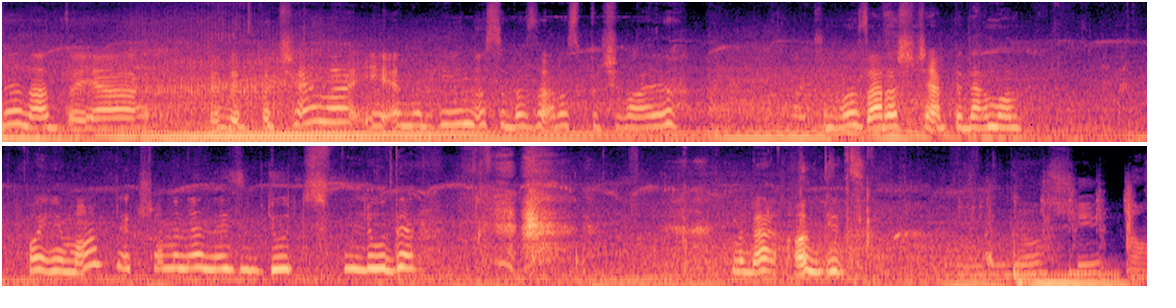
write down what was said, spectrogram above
Не надто я відпочила і енергійно себе зараз почуваю. Тому зараз ще підемо поїмо, якщо мене не зіб'ють люди. Буде обід. 것이 너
